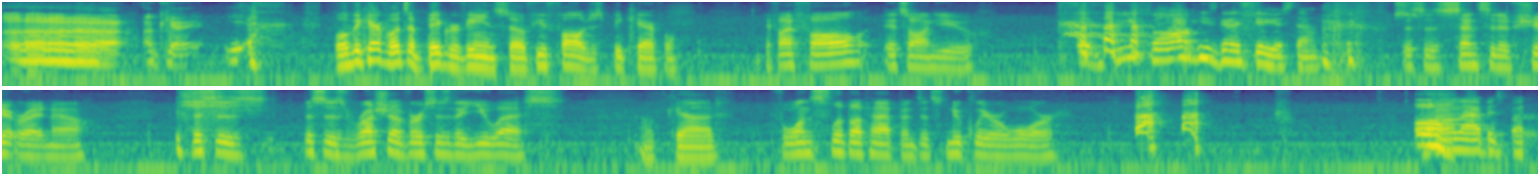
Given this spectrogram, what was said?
Ugh, okay. Yeah. Well, be careful. It's a big ravine, so if you fall, just be careful. If I fall, it's on you. If you fall, he's gonna steal your stuff. This is sensitive shit right now. This is this is Russia versus the U.S. Oh God. If one slip up happens, it's nuclear war. Don't oh, laugh, it's but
